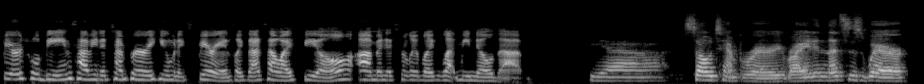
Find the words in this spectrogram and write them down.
spiritual beings having a temporary human experience. Like that's how I feel. Um, and it's really like, let me know that. Yeah. So temporary, right? And this is where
